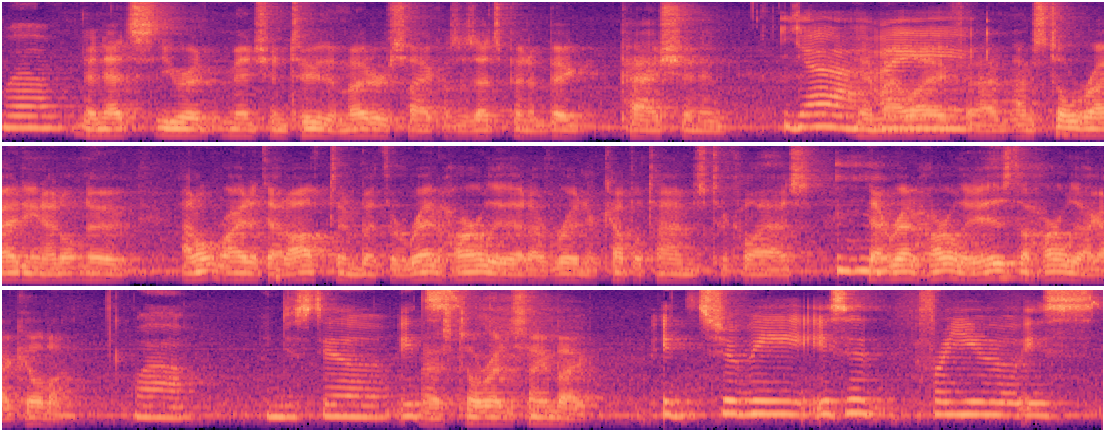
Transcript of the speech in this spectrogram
Well, And that's you had mentioned too the motorcycles, is that's been a big passion in, yeah. in my I, life. I'm, I'm still riding. I don't know. I don't ride it that often, but the red Harley that I've ridden a couple times to class, Mm-hmm. that red Harley is the Harley I got killed on. Wow. And you still it's I still ride the same bike. it should be is it for you is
